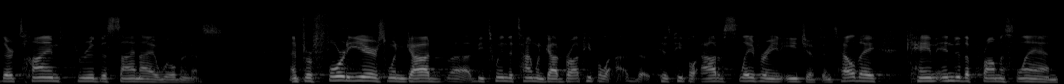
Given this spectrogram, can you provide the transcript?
their time through the Sinai wilderness. And for 40 years, when God, uh, between the time when God brought people, his people out of slavery in Egypt until they came into the promised land,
